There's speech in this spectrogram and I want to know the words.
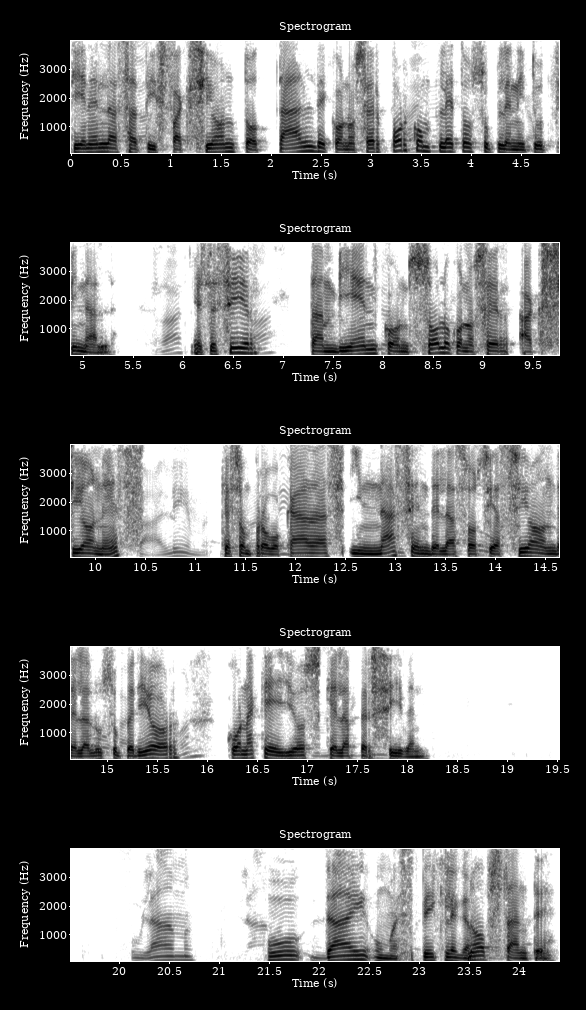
tienen la satisfacción total de conocer por completo su plenitud final. Es decir, también con solo conocer acciones que son provocadas y nacen de la asociación de la luz superior con aquellos que la perciben. No obstante,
